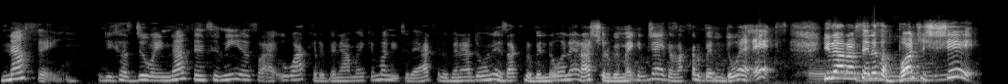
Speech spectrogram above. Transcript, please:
nothing? Because doing nothing to me is like, oh, I could have been out making money today. I could have been out doing this. I could have been doing that. I should have been making jackets. I could have been doing X. You know what I'm saying? There's a bunch of shit.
